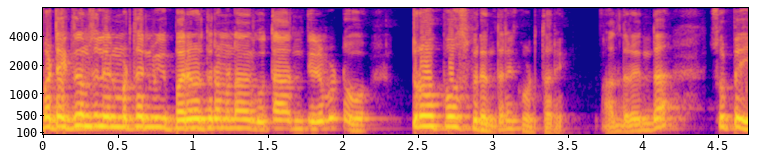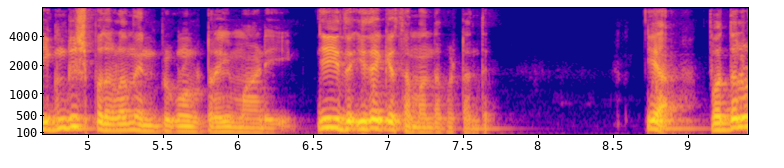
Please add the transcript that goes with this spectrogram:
ಬಟ್ ಎಕ್ಸಾಮ್ಸಲ್ಲಿ ಏನು ಮಾಡ್ತಾರೆ ನಿಮಗೆ ಪರಿವರ್ತನಾ ಮಂಡಲ ಗೊತ್ತಾಗುತ್ತೆ ಅಂತ ಹೇಳ್ಬಿಟ್ಟು ಟ್ರೋಪೋಸ್ಪಿಯರ್ ಅಂತಲೇ ಕೊಡ್ತಾರೆ. ಅದರಿಂದ ಸ್ವಲ್ಪ ಇಂಗ್ಲೀಷ್ ಪದಗಳನ್ನು ನೆನ್ಪಿಟ್ಕೊಂಡು ಟ್ರೈ ಮಾಡಿ. ಇದು ಇದಕ್ಕೆ ಸಂಬಂಧಪಟ್ಟಂತೆ. ಯಾ ಮೊದಲು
